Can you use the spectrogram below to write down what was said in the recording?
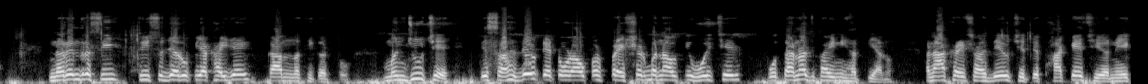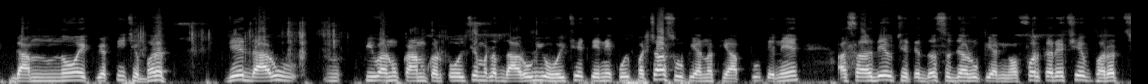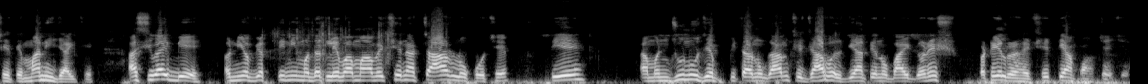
નરેન્દ્રસિંહ ત્રીસ હજાર રૂપિયા ખાઈ જાય, કામ નથી કરતો. મંજુ છે, તે સહદેવ ટેટોળા ઉપર પ્રેશર બનાવતી હોય છે, પોતાના જ ભાઈની હત્યાનો. અને આખરે સહદેવ છે, તે થાકે છે અને એક ગામનો એક વ્યક્તિ છે, ભરત, જે દારૂ પીવાનું કામ કરતો હોય છે, મતલબ દારૂડિયો હોય છે, તેને કોઈ પચાસ રૂપિયા નથી આપતું. તેને આ સહદેવ છે, તે દસ હજાર રૂપિયાની ઓફર કરે છે, ભરત છે, તે માની જાય છે. આ સિવાય બે અન્ય વ્યક્તિની મદદ લેવામાં આવે છે અને આ ચાર લોકો છે તે આ મંજુનું જે પિતાનું ગામ છે જાવલ, જ્યાં તેનો ભાઈ ગણેશ પટેલ રહે છે, ત્યાં પહોંચે છે.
